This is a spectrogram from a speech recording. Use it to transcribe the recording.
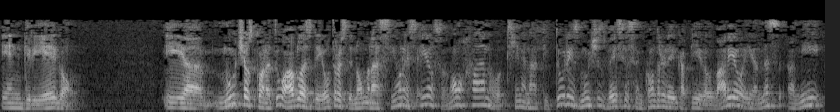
en griego. Y muchos cuando tú hablas de otras denominaciones, ellos se enojan o tienen actitudes muchas veces en contra de Capilla del y a mí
